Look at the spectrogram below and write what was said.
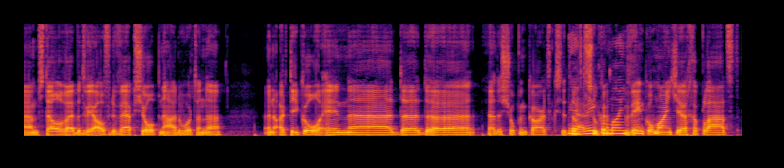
Um, stel, we hebben het weer over de webshop. Nou, er wordt een, uh, een artikel in uh, de, de, ja, de shoppingcart. Ik zit ja, te winkelmandje. winkelmandje geplaatst.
